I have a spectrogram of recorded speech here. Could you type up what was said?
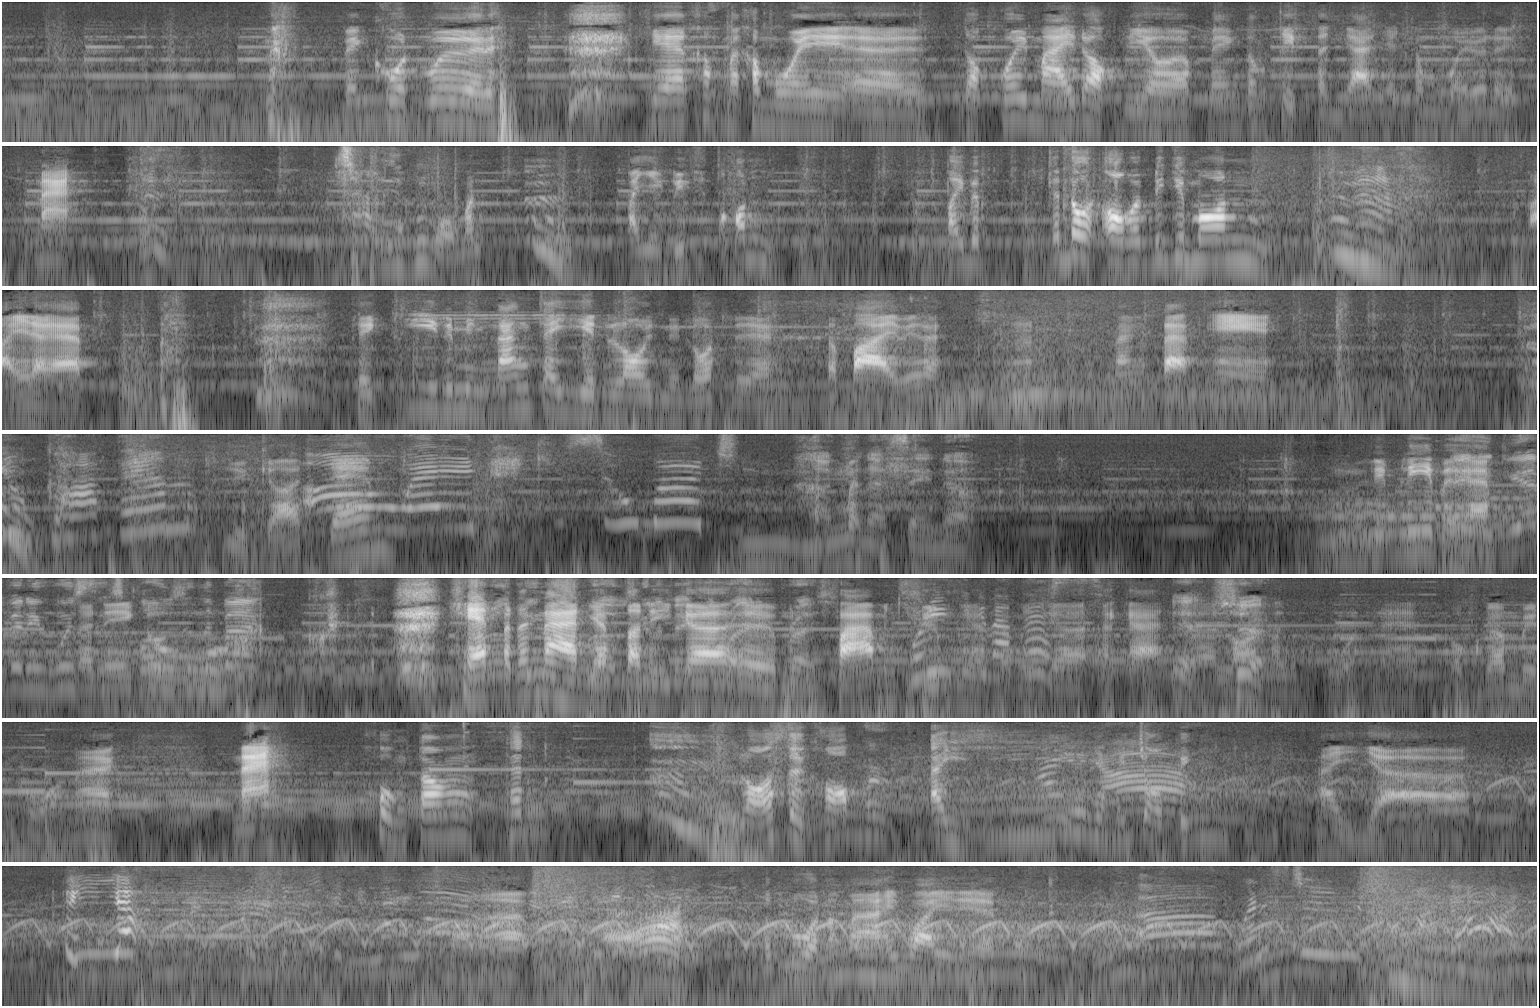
เป็นโคตรเวอร์เลยแค่เข้ามาขโมยเอ่อดอกกล้วยไม้ดอกเดียวแม่งต้องติดสัญญาณการขโมยไว้เลยนะช่างหัวมันไปอย่างดิจิตอลไปแบบกระโดดออกแบบดิจิมอน ไปแล้วครับ เพกกี้นี่มันนั่งใจเย็นรออยู่ในรถเลยนะสบายไหมล่ะอืมนั่งตากแอร์ You got them? you got them Oh, wait, thank you so much. อืม How can I say no? รีบๆเลย Hey, ครับ do you have any ตอน Winston's นี้กู clothes in the back? แคสมาตั้งนานครับตอนนี้ก็เออมันฟ้ามันครึ้มเนี่ยมันก็อากาศก็ Yeah, ร้อน sure. พอสมควรนะครับผมก็มึนหัวมากนะ คงต้องท่านอืมรอเสือคอปไอ้เหี้ยยังไม่จบอีก ไอ้ยาไอ้ยามาอ๋อตำรวจน่ะมาให้ไวเลยครับ Uh, Winston? Oh my god.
